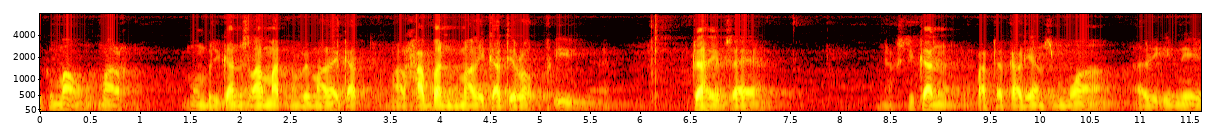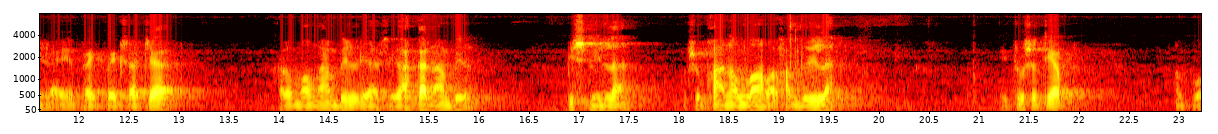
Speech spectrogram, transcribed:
itu mau memberikan selamat sampai malaikat, marhaban malaikati robbi. Sudah saya menyaksikan pada kalian semua hari ini saya baik-baik saja. Kalau mau ngambil ya silahkan ambil. Bismillah. subhanallah walhamdulillah itu setiap apa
